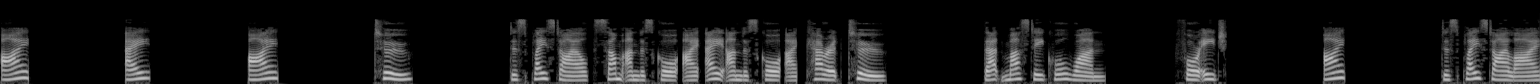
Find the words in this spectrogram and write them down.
i a i two display style sum underscore i a underscore i caret two. That must equal one. For each i display style i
